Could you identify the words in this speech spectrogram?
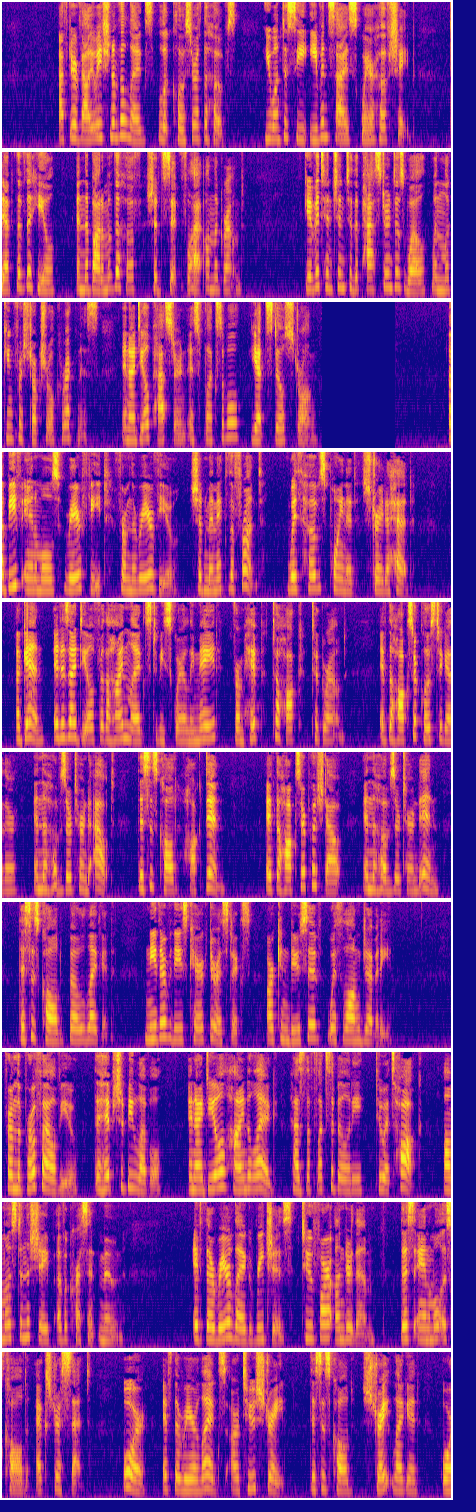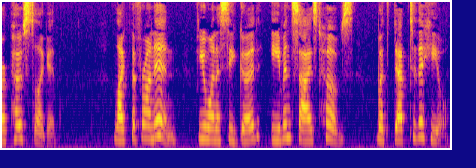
After evaluation of the legs, look closer at the hooves. You want to see even sized square hoof shape. Depth of the heel and the bottom of the hoof should sit flat on the ground. Give attention to the pasterns as well when looking for structural correctness. An ideal pastern is flexible yet still strong. A beef animal's rear feet from the rear view should mimic the front, with hooves pointed straight ahead. Again, it is ideal for the hind legs to be squarely made from hip to hock to ground. If the hocks are close together and the hooves are turned out, this is called hocked in. If the hocks are pushed out and the hooves are turned in, this is called bow legged. Neither of these characteristics are conducive with longevity. From the profile view, the hip should be level. An ideal hind leg has the flexibility to its hock almost in the shape of a crescent moon. If their rear leg reaches too far under them, this animal is called extra set. Or, if the rear legs are too straight, this is called straight legged or post legged. Like the front end, you want to see good, even sized hooves with depth to the heel.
